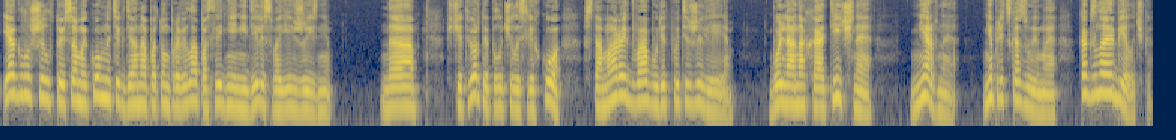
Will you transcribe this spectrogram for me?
и оглушил в той самой комнате, где она потом провела последние недели своей жизни. Да, с четвертой получилось легко, с Тамарой два будет потяжелее. Больно она хаотичная, нервная, непредсказуемая, как злая белочка.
